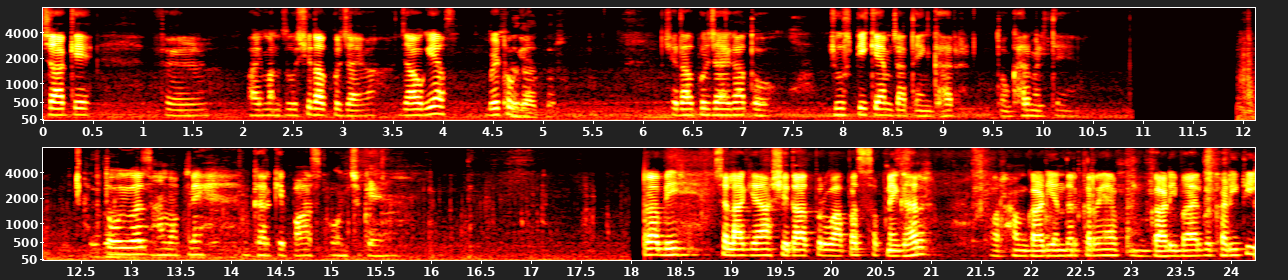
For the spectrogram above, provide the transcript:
जाके फिर भाई मंजूर शिदातपुर जाएगा। जाओगे आप? बैठोगे? शिदातपुर जाएगा तो जूस पी के हम जाते हैं घर तो घर मिलते हैं। तो व्यूअर्स हम अपने घर के पास पहुँच चुके हैं। अभी चला गया शिदातपुर वापस अपने घर और हम गाड़ी अंदर कर रहे हैं। गाड़ी बाहर पे खड़ी थी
